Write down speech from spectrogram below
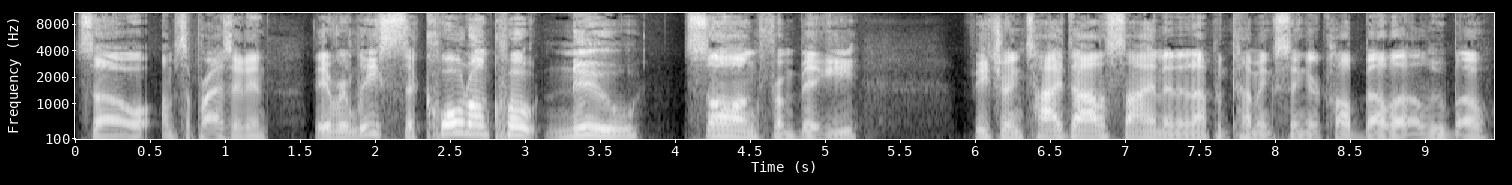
so I'm surprised they didn't. They released a quote unquote new song from Biggie featuring Ty Dolla Sign and an up and coming singer called Bella Alubo.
